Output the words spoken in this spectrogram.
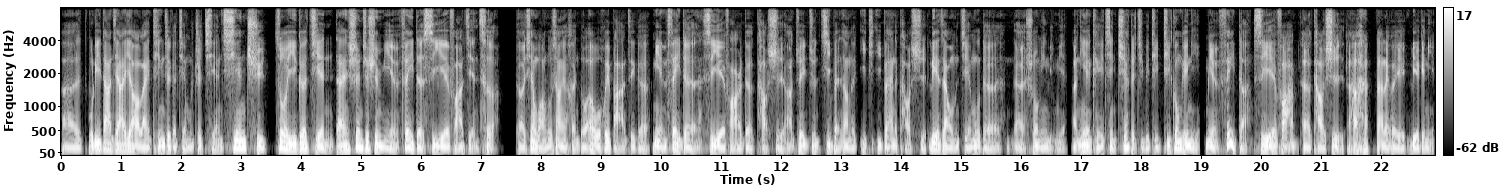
呃，鼓励大家要来听这个节目之前，先去做一个简单甚至是免费的 CFR 检测。呃，现在网络上有很多，呃，我会把这个免费的 CFR 的考试啊，最就基本上的一一般的考试列在我们节目的呃说明里面啊。你也可以请 ChatGPT 提供给你免费的 CFR 呃考试啊，它来会列给你。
